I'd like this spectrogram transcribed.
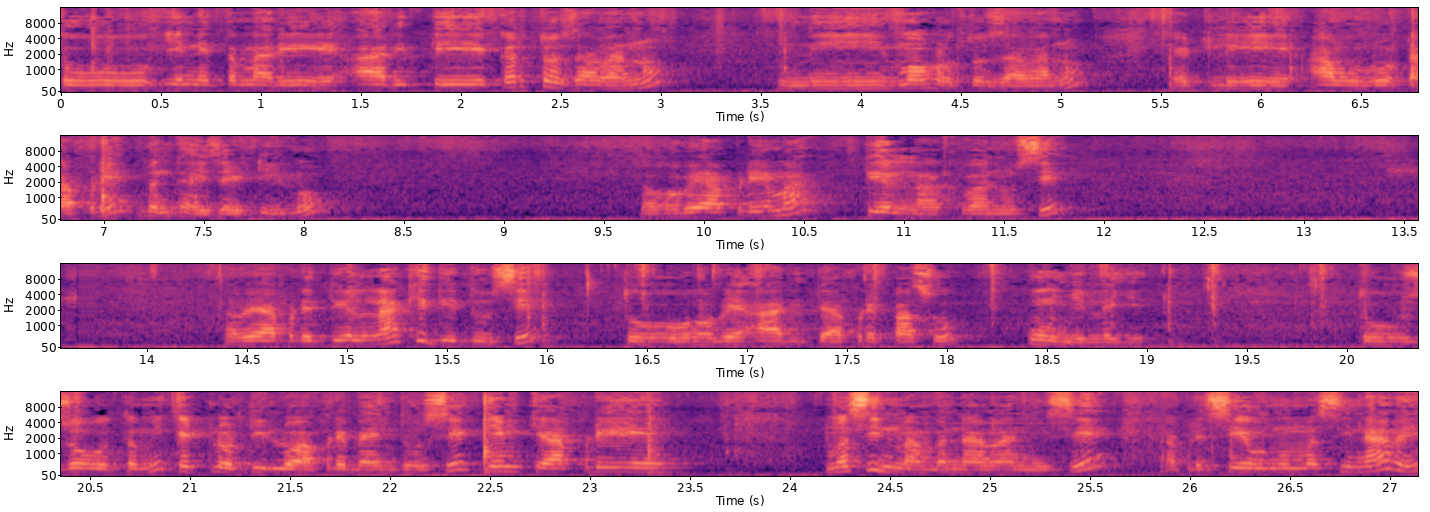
તો એને તમારે આ રીતે કરતો જવાનો ને મહળતો જવાનો. એટલે આવો લોટ આપણે બંધાઈ જાય ઢીલો. તો હવે આપણે એમાં તેલ નાખવાનું છે. હવે આપણે તેલ નાખી દીધું છે. તો હવે આ રીતે આપણે પાછો કૂણવી લઈએ. તો જુઓ તમે કેટલો ઢીલો આપણે બાંધ્યો છે, કેમ કે આપણે મશીનમાં બનાવવાની છે. આપણે સેવનું મશીન આવે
